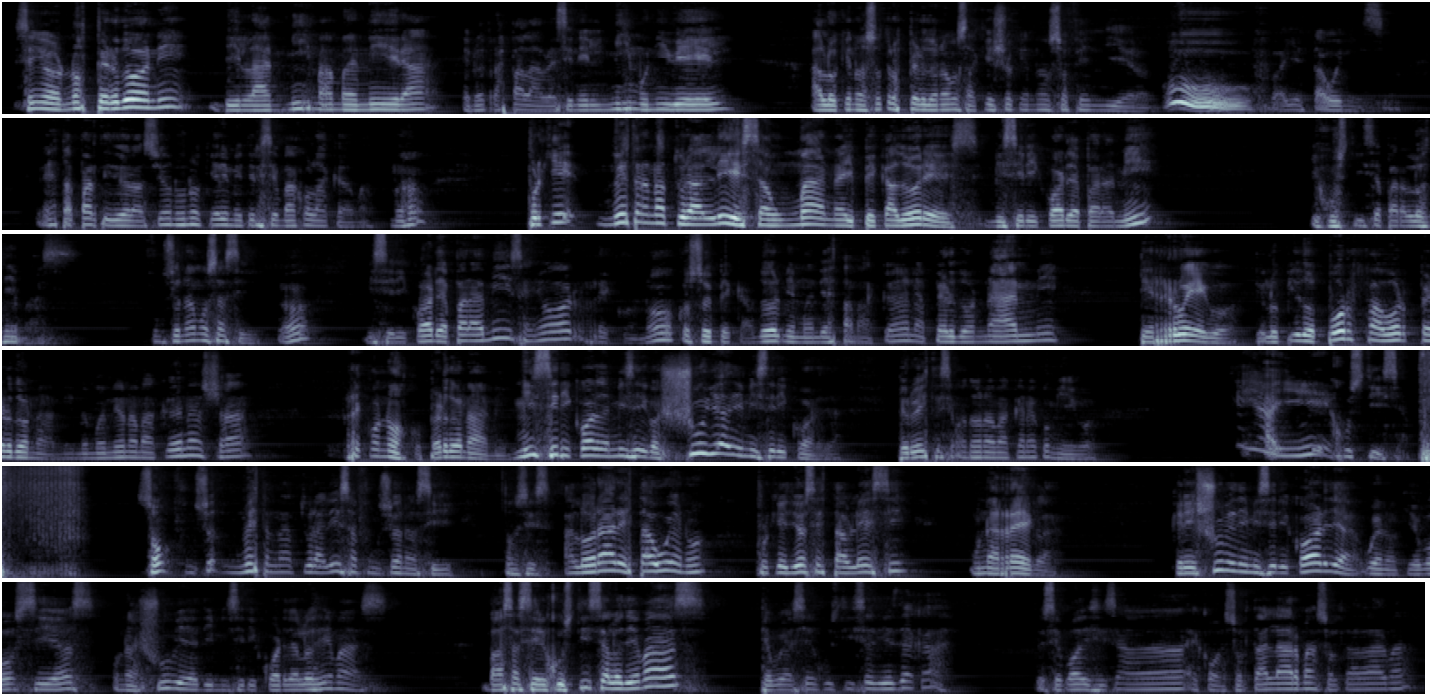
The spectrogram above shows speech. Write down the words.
Señor, nos perdone de la misma manera, en otras palabras, en el mismo nivel a lo que nosotros perdonamos a aquellos que nos ofendieron. Uf, ahí está buenísimo en esta parte de oración uno quiere meterse bajo la cama, ¿no? Porque nuestra naturaleza humana y pecador es misericordia para mí y justicia para los demás. Funcionamos así, ¿no? Misericordia para mí, Señor, reconozco, soy pecador, me mandé a esta macana, perdoname, te ruego, te lo pido, por favor, perdoname. Me mandé una macana, ya reconozco, perdoname. Misericordia, misericordia, lluvia de misericordia. Pero este se mandó una macana conmigo y ahí justicia. Son, nuestra naturaleza funciona así. Entonces, al orar está bueno porque Dios establece una regla. ¿Querés lluvia de misericordia? Bueno, que vos seas una lluvia de misericordia a los demás. Vas a hacer justicia a los demás, te voy a hacer justicia desde acá. Entonces vos decís, ah, es como soltar el arma, soltar el arma,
